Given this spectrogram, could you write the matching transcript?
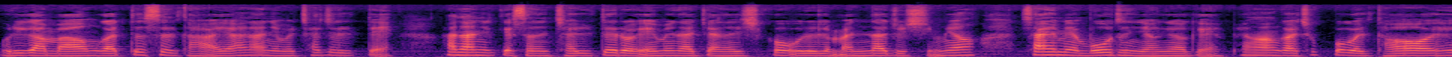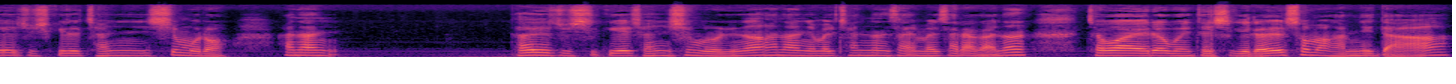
우리가 마음과 뜻을 다하여 하나님을 찾을 때 하나님께서는 절대로 예민하지 않으시고 우리를 만나주시며 삶의 모든 영역에 평안과 축복을 더해 주시기를 전심으로 하나님 더해 주시기에 전심으로 우리는 하나님을 찾는 삶을 살아가는 저와 여러분이 되시기를 소망합니다.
